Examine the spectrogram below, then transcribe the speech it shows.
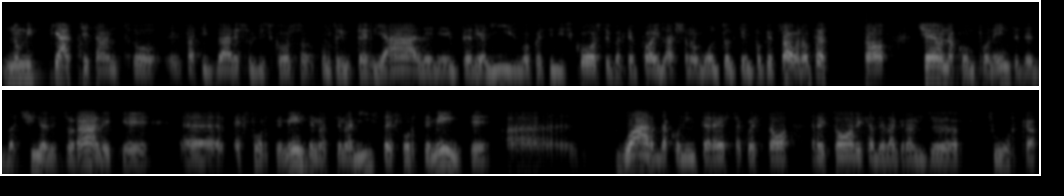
non mi piace tanto enfatizzare sul discorso appunto imperiale, imperialismo, questi discorsi perché poi lasciano molto il tempo che trovano, però c'è una componente del bacino elettorale che eh, è fortemente nazionalista e fortemente eh, guarda con interesse a questa retorica della grandeur turca.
